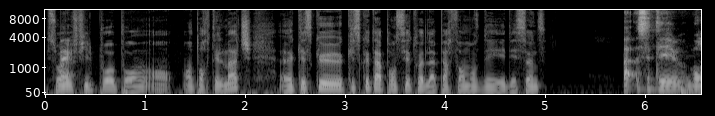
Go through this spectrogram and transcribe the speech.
sur le fil pour pour emporter le match. qu'est-ce que qu'est-ce que tu as pensé toi de la performance des, des Suns? Ah, c'était bon,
